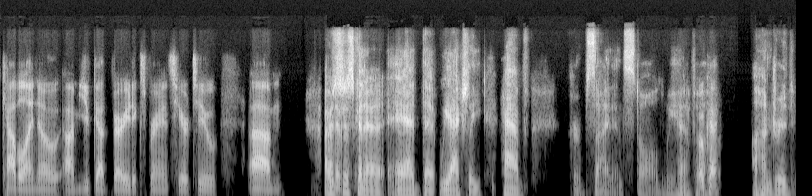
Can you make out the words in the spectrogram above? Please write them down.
Cabell, I know um, you've got varied experience here too. Um, I was of, just going to add that we actually have curbside installed. We have a, okay. 100,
